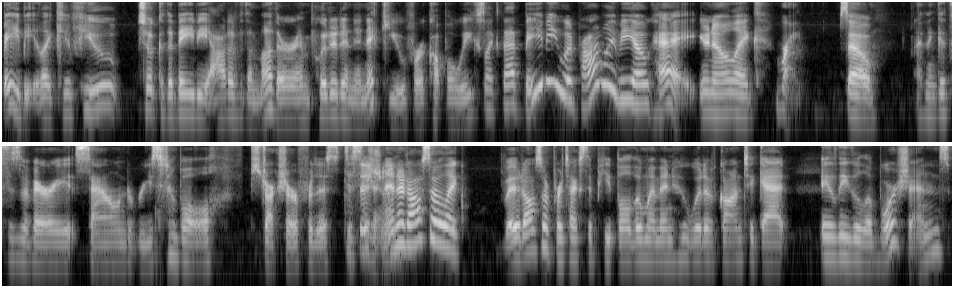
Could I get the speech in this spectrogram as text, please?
baby like if you took the baby out of the mother and put it in a NICU for a couple weeks like that baby would probably be okay you know like Right. so I think this is a very sound, reasonable structure for this decision. Decision. And it also like it also protects the people, the women who would have gone to get illegal abortions.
